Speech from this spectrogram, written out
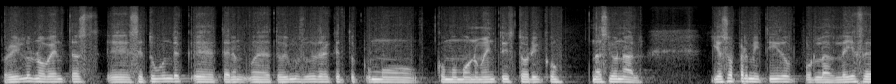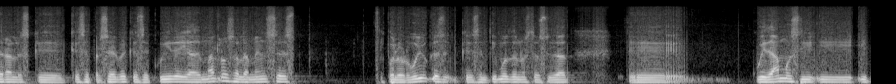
por ahí en los noventas se tuvo un tuvimos un decreto como, como monumento histórico nacional y eso ha permitido por las leyes federales que, se preserve, que se cuide y además los alamenses, por el orgullo que, sentimos de nuestra ciudad, eh, cuidamos y,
